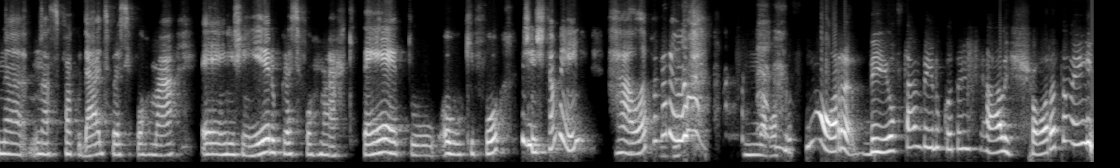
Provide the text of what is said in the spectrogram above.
Na, nas faculdades para se formar é, engenheiro, para se formar arquiteto ou o que for, a gente também rala pra caramba. Nossa senhora, Deus tá vendo quanto a gente rala e chora também.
